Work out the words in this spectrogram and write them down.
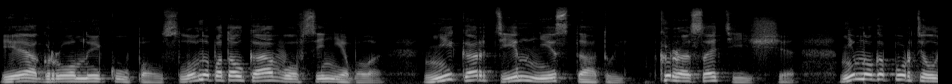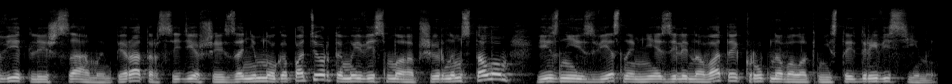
и огромный купол, словно потолка вовсе не было. Ни картин, ни статуй. Красотища! Немного портил вид лишь сам император, сидевший за немного потертым и весьма обширным столом из неизвестной мне зеленоватой крупноволокнистой древесины.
